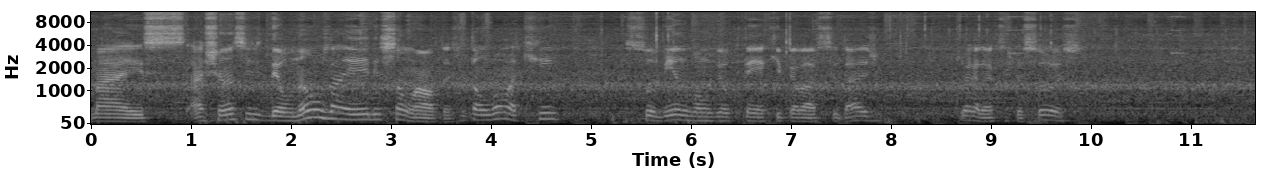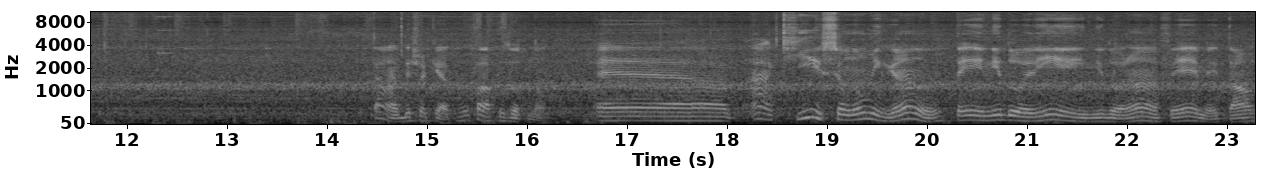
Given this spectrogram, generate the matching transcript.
Mas as chances de eu não usar ele são altas. Então vamos aqui, subindo, vamos ver o que tem aqui pela cidade. Joga dessas pessoas. Tá, deixa quieto, não vou falar pros outros não. É... Aqui, se eu não me engano, tem Nidorin, Nidoran, fêmea e tal.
